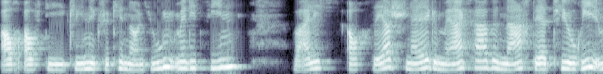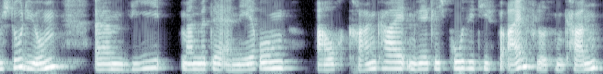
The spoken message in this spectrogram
auch auf die Klinik für Kinder- und Jugendmedizin, weil ich auch sehr schnell gemerkt habe nach der Theorie im Studium, ähm, wie man mit der Ernährung auch Krankheiten wirklich positiv beeinflussen kann.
